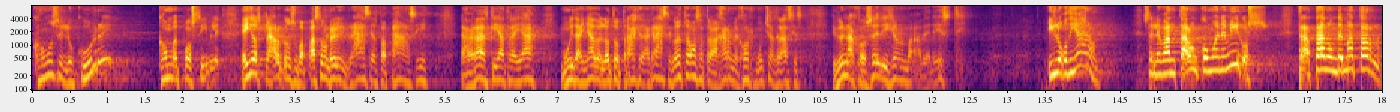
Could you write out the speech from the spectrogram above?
¿Cómo se le ocurre? ¿Cómo es posible? Ellos, claro, con su papá sonrieron. Gracias, papá, sí. La verdad es que ya traía muy dañado el otro traje. Gracias, con esto vamos a trabajar mejor. Muchas gracias. Y vieron a José y dijeron, va a ver este. Y lo odiaron. Se levantaron como enemigos. Trataron de matarlo.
